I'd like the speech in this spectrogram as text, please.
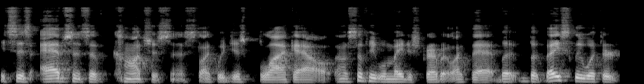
it's this absence of consciousness, like we just black out. Uh, some people may describe it like that, but but basically what they're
